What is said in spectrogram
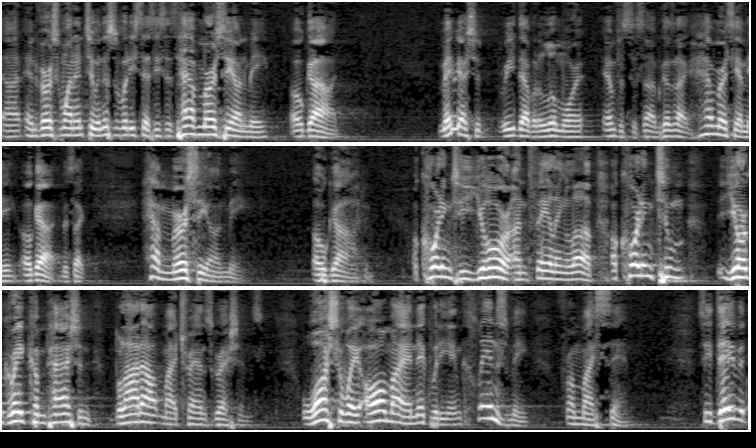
Uh, in verse 1 and 2, and this is what he says He says, Have mercy on me, O God. Maybe I should read that with a little more emphasis on it because, it's like, have mercy on me, O God. It's like, have mercy on me, O God according to your unfailing love, according to your great compassion, blot out my transgressions. Wash away all my iniquity and cleanse me from my sin. See, David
